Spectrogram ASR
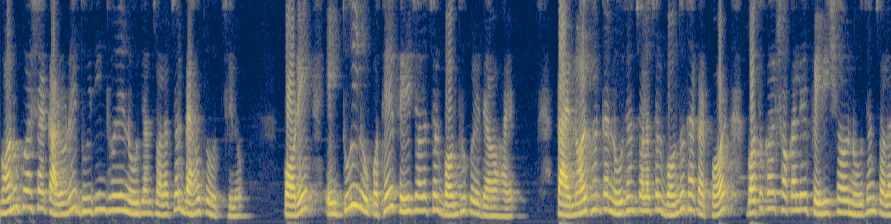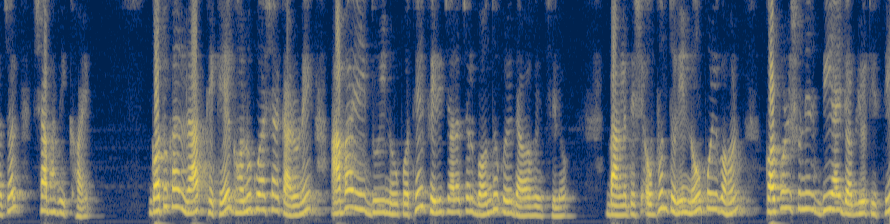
ঘন কুয়াশার কারণে দুই দিন ধরে নৌযান চলাচল ব্যাহত হচ্ছিল। পরে এই দুই নৌপথে ফেরি চলাচল বন্ধ করে দেওয়া হয়। প্রায় নয় ঘণ্টা নৌযান চলাচল বন্ধ থাকার পর গতকাল সকালে ফেরি সহ নৌযান চলাচল স্বাভাবিক হয়। গতকাল রাত থেকে ঘন কুয়াশার কারণে আবার এই দুই নৌপথে ফেরি চলাচল বন্ধ করে দেওয়া হয়েছিল। বাংলাদেশ অভ্যন্তরীণ নৌ পরিবহন কর্পোরেশনের বিআইডব্লিউটিসি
